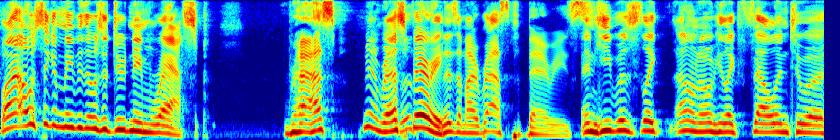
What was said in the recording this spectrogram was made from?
well, I was thinking maybe there was a dude named Rasp. Rasp. Yeah, Raspberry. These are my raspberries. and he was like I don't know he like fell into a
